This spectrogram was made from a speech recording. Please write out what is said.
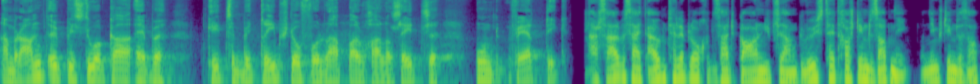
am Rand etwas zu tun eben, gibt es einen Betriebsstoff, den Napalm kann ersetzen und fertig. Er selber sagt auch im Teleblocher, dass er gar nichts von dem gewusst hat. Kannst du ihm das abnehmen? Und nimmst ihm das ab?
